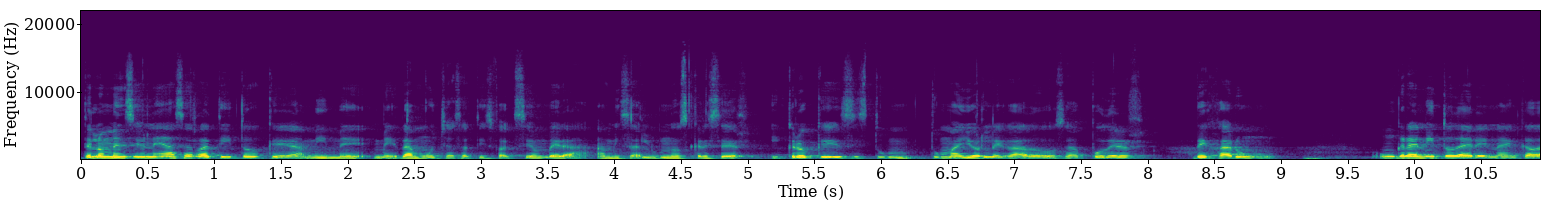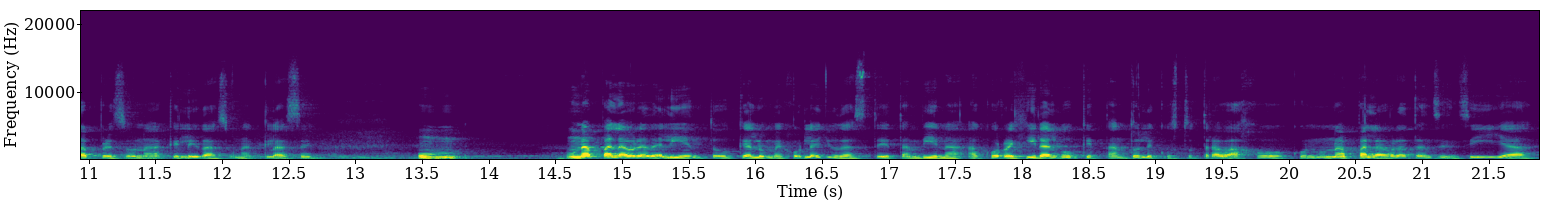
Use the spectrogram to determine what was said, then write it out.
te lo mencioné hace ratito que a mí me, me da mucha satisfacción ver a, a, mis alumnos crecer y creo que ese es tu, tu mayor legado, o sea, poder dejar un, un, granito de arena en cada persona que le das una clase, un, una palabra de aliento que a lo mejor le ayudaste también a, a, corregir algo que tanto le costó trabajo con una palabra tan sencilla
